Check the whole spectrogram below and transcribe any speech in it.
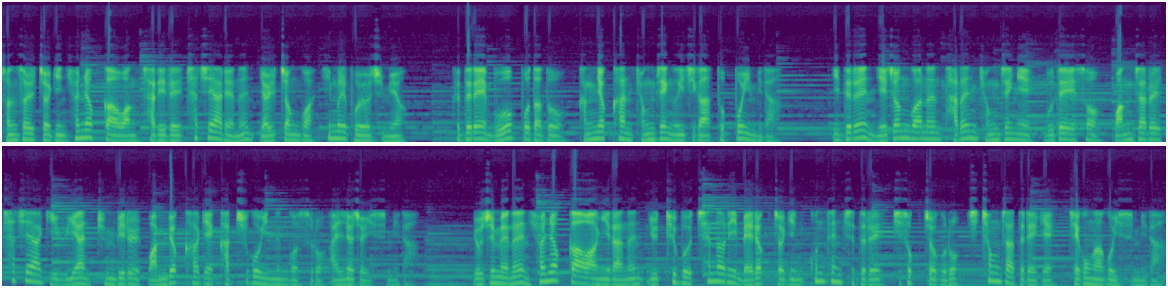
전설적인 현역 가왕 자리를 차지하려는 열정과 힘을 보여주며 그들의 무엇보다도 강력한 경쟁 의지가 돋보입니다. 이들은 예전과는 다른 경쟁의 무대에서 왕자를 차지하기 위한 준비를 완벽하게 갖추고 있는 것으로 알려져 있습니다. 요즘에는 현역가왕이라는 유튜브 채널이 매력적인 콘텐츠들을 지속적으로 시청자들에게 제공하고 있습니다.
